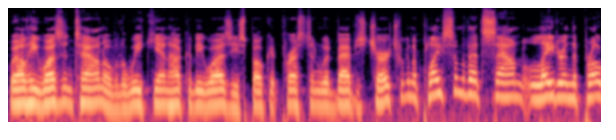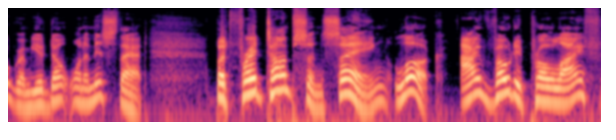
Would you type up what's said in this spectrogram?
Well, he was in town over the weekend. Huckabee was. He spoke at Prestonwood Baptist Church. We're going to play some of that sound later in the program. You don't want to miss that. But Fred Thompson saying, look, I voted pro life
